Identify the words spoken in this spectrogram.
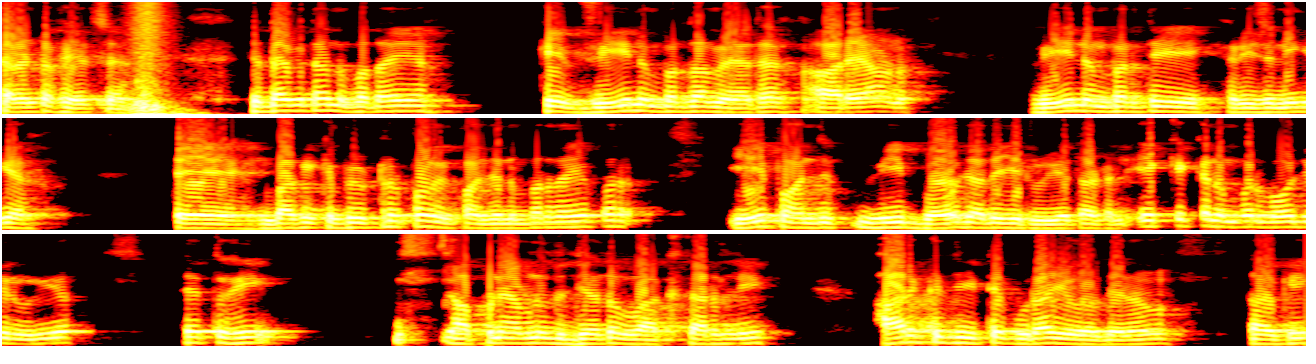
ਕਰੰਟ ਅਫੇਅਰਸ ਆ। ਜਿੱਦਾਂ ਕਿ ਤੁਹਾਨੂੰ ਪਤਾ ਹੀ ਆ ਕਿ 20 ਨੰਬਰ ਦਾ ਮੈਥ ਆ ਰਿਹਾ ਹੁਣ। 20 ਨੰਬਰ ਦੀ ਰੀਜ਼ਨਿੰਗ ਆ ਤੇ ਬਾਕੀ ਕੰਪਿਊਟਰ ਭਾਵੇਂ 5 ਨੰਬਰ ਦਾ ਹੈ ਪਰ ਇਹ ਪੰਜ ਵੀ ਬਹੁਤ ਜ਼ਿਆਦਾ ਜ਼ਰੂਰੀ ਹੈ ਤੁਹਾਡੇ ਲਈ। ਇੱਕ ਇੱਕ ਨੰਬਰ ਬਹੁਤ ਜ਼ਰੂਰੀ ਹੈ ਤੇ ਤੁਸੀਂ ਆਪਣੇ ਆਪ ਨੂੰ ਦੂਜਿਆਂ ਤੋਂ ਵੱਖ ਕਰਨ ਲਈ ਹਰ ਇੱਕ ਚੀਜ਼ ਤੇ ਪੂਰਾ ਜ਼ੋਰ ਦੇਣਾ ਵਾ, ਤਾਂ ਕਿ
